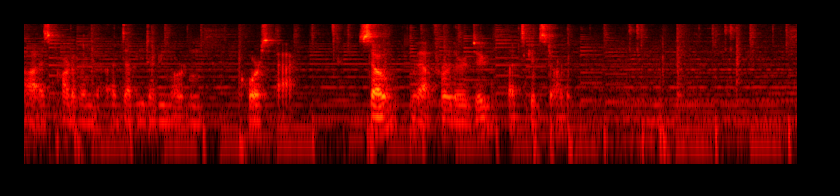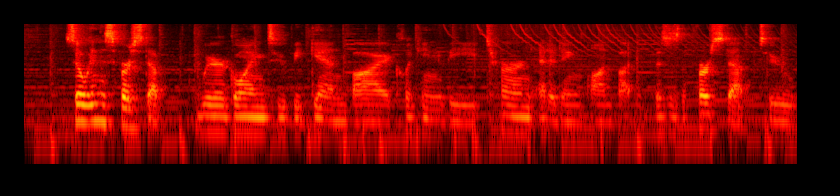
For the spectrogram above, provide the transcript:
uh, as part of an, a WW Norton course pack. So, without further ado, let's get started. So in this first step, we're going to begin by clicking the Turn Editing On button. This is the first step to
